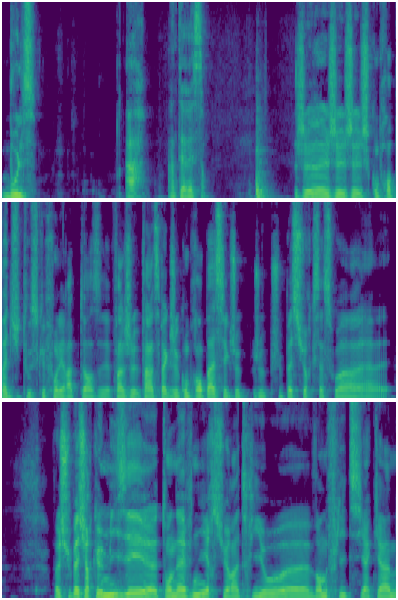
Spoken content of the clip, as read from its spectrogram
Bulls. Ah, intéressant. Je, je, je, comprends pas du tout ce que font les Raptors. Enfin, je, enfin c'est pas que je comprends pas, c'est que je, je, suis pas sûr que ça soit. Euh, enfin, je suis pas sûr que miser euh, ton avenir sur un trio euh, Van Fleet, Siakam,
